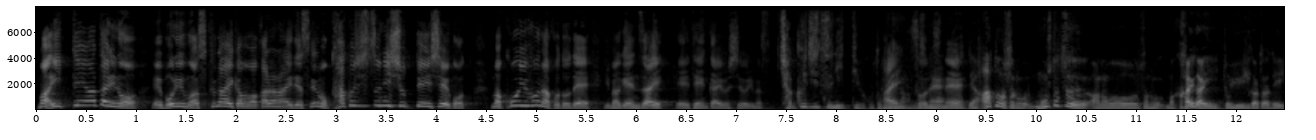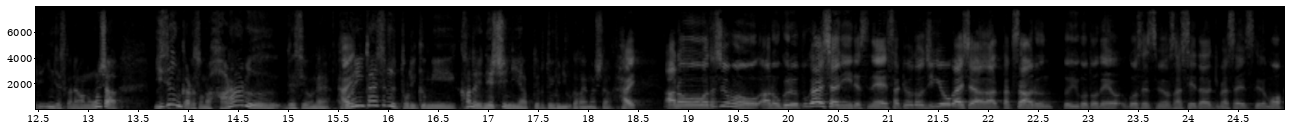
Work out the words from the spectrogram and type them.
まあ、1点あたりのボリュームは少ないかもわからないですけども確実に出店していこうと、まあ、こういうふうなことで今現在、えー、展開をしております。着実にっていうことなんですね。はい、そうですね。であとそのもう一つあのその、まあ、海外という言い方でいいんですかね。あの御社以前からそのハラールですよね、これに対する取り組みかなり熱心にやってるというふうに伺いました。はいあの私どもあのグループ会社にですね先ほど事業会社がたくさんあるということでご説明をさせていただきましたですけれども、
